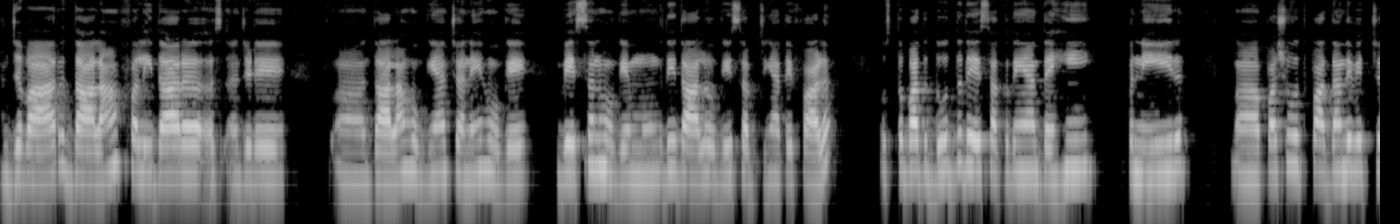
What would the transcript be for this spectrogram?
ਜਵਾਰ, ਦਾਲਾਂ, ਫਲੀਦਾਰ ਜਿਹੜੇ ਦਾਲਾਂ ਹੋ ਗਈਆਂ, ਚਨੇ ਹੋ ਗਏ ਵੇਸਣ ਹੋ ਗਏ, ਮੂੰਗ ਦੀ ਦਾਲ ਹੋ ਗਈ, ਸਬਜ਼ੀਆਂ ਤੇ ਫਲ। ਉਸ ਤੋਂ ਬਾਅਦ ਦੁੱਧ ਦੇ ਸਕਦੇ ਆ ਦਹੀਂ, ਪਨੀਰ ਪਸ਼ੂ ਉਤਪਾਦਾਂ ਦੇ ਵਿੱਚ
